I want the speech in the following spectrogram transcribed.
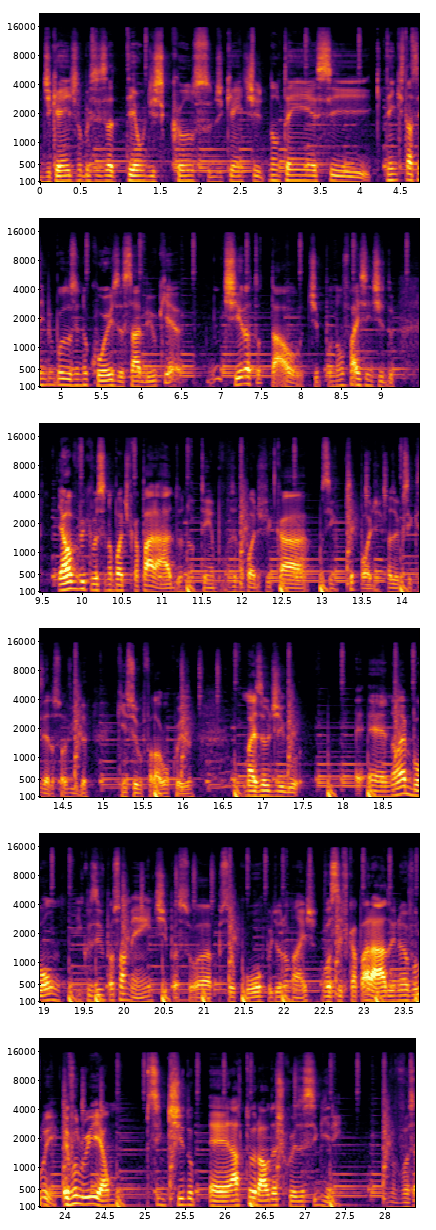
de que a gente não precisa ter um descanso, de que a gente não tem esse. tem que estar sempre produzindo coisas, sabe? O que é mentira total, tipo, não faz sentido. É óbvio que você não pode ficar parado no tempo, você não pode ficar. Assim, você pode fazer o que você quiser da sua vida. Quem sou eu pra falar alguma coisa. Mas eu digo, é, é, não é bom, inclusive pra sua mente, pra sua, pro seu corpo e tudo mais, você ficar parado e não evoluir. Evoluir é um sentido é, natural das coisas seguirem. Você,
